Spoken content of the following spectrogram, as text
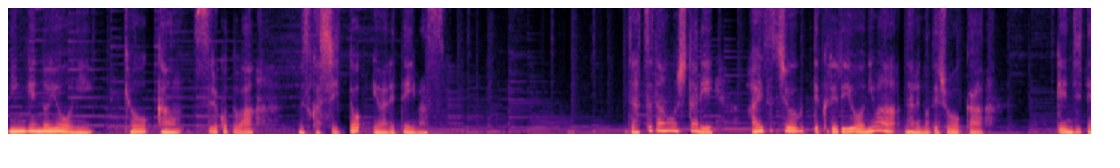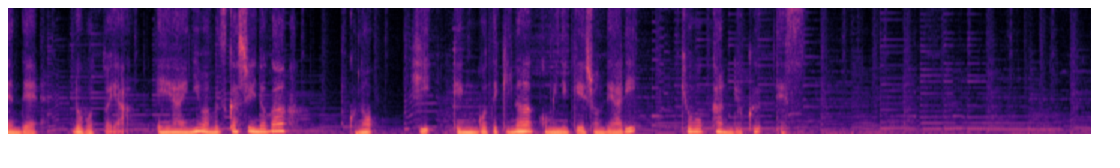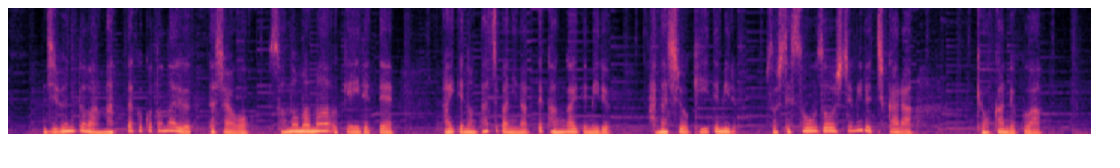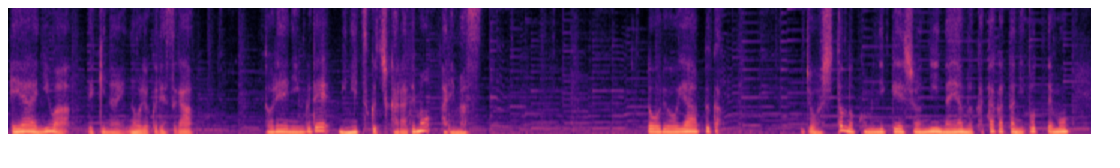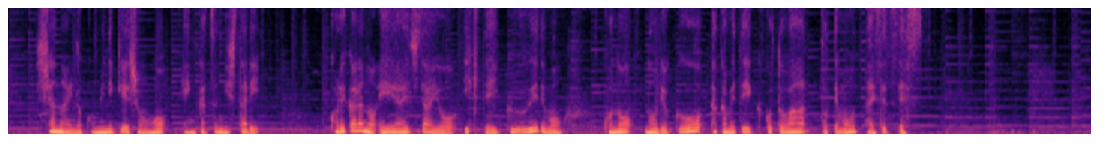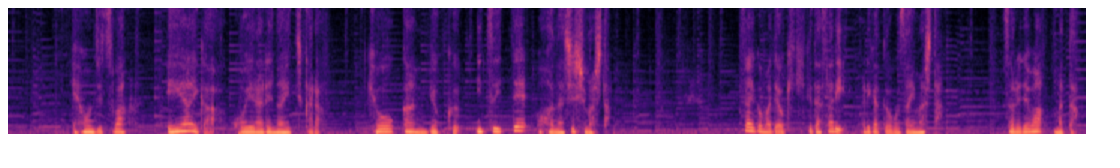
人間のように共感することは難しいと言われています。雑談をしたり相槌を打ってくれるようにはなるのでしょうか現時点でロボットや AI には難しいのがこの非言語的なコミュニケーションであり共感力です。自分とは全く異なる他者をそのまま受け入れて相手の立場になって考えてみる話を聞いてみるそして想像してみる力共感力は AI にはできない能力ですがトレーニングで身につく力でもあります。同僚や部下上司とのコミュニケーションに悩む方々にとっても社内のコミュニケーションを円滑にしたりこれからの AI 時代を生きていく上でもこの能力を高めていくことはとても大切です。本日は AI が超えられない力共感力についてお話ししました。最後までお聴きくださりありがとうございましたそれではまた。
